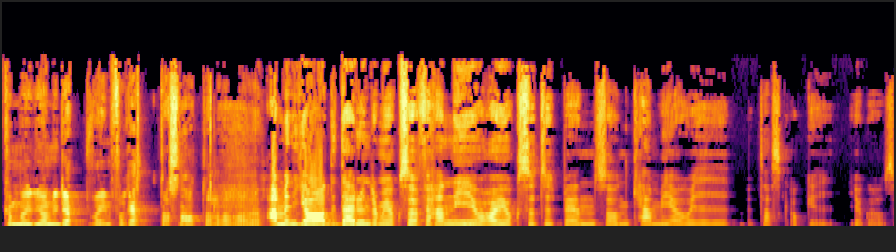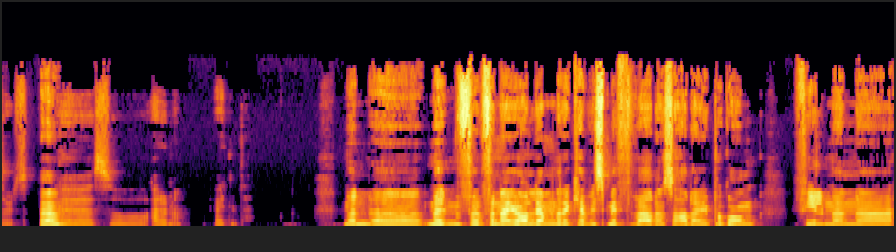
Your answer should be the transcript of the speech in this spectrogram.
Kommer Johnny Depp vara inför rätta snart eller hur var det? Ja men ja, det där undrar man ju också. För han är ju, har ju också typ en sån cameo i Task och i Yoga Hosers. Ja. Eh, så, I don't know. Jag vet inte. Men, eh, men för, för när jag lämnade Kevin Smith-världen så hade han ju på gång filmen eh,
